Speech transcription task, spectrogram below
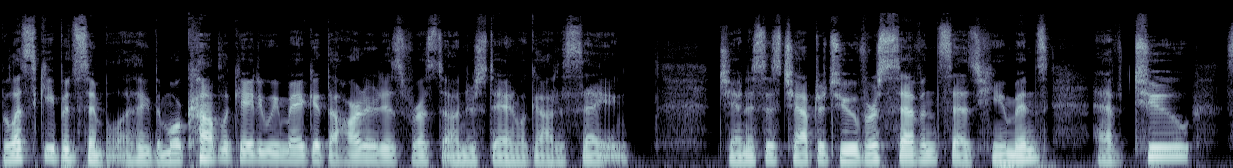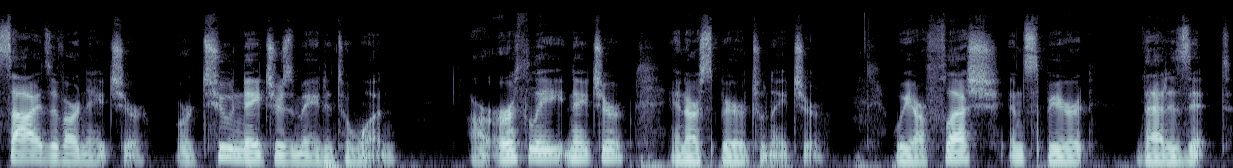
But let's keep it simple. I think the more complicated we make it, the harder it is for us to understand what God is saying. Genesis chapter 2 verse 7 says humans have two sides of our nature, or two natures made into one. Our earthly nature and our spiritual nature. We are flesh and spirit. That is it.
